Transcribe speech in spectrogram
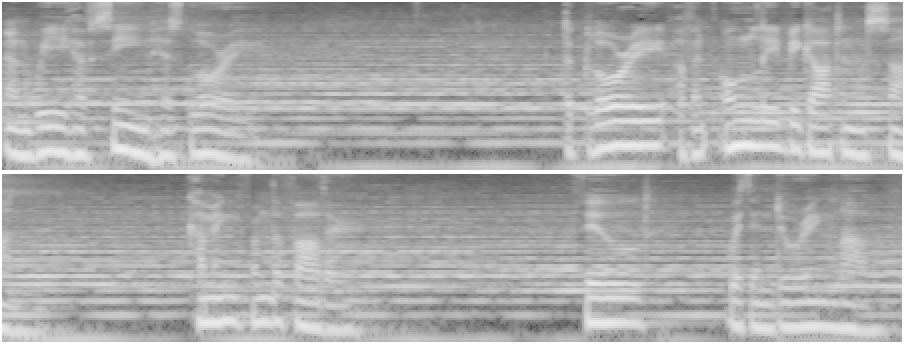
and we have seen his glory the glory of an only begotten Son, coming from the Father, filled with enduring love.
